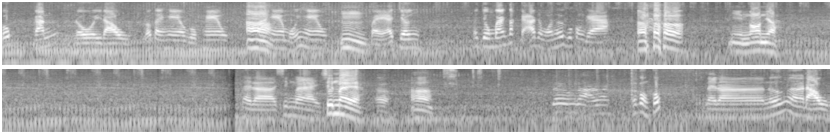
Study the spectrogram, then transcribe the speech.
cúc, cánh, đùi, đầu, lỗ tai heo, ruột heo, À. heo, mũi heo, Ừ. bẹ, chân. Nói chung bán tất cả trong mọi thứ của con gà. Nhìn ngon nhỉ. Này là xiên mề. Xiên mề. Ờ. À. Nó còn cúc. Này là nướng à, đầu.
